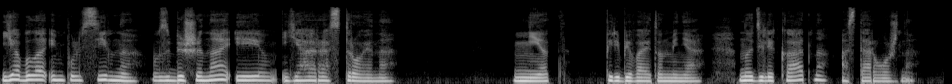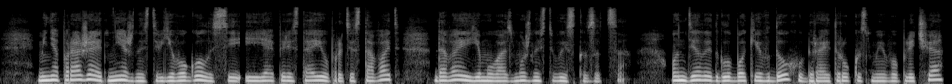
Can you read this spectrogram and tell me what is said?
Я была импульсивна, взбешена, и я расстроена. «Нет», — перебивает он меня, но деликатно, осторожно. Меня поражает нежность в его голосе, и я перестаю протестовать, давая ему возможность высказаться. Он делает глубокий вдох, убирает руку с моего плеча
